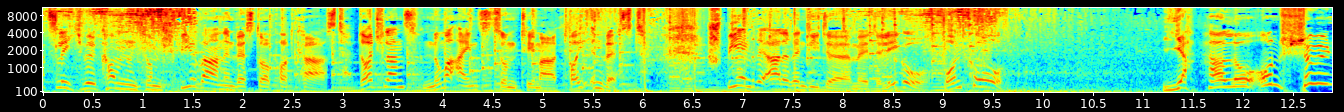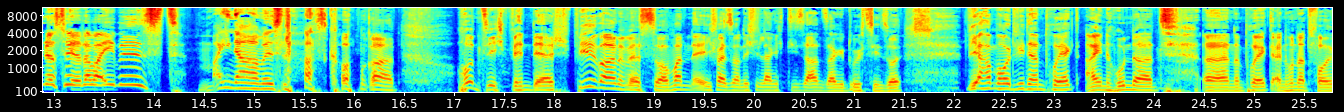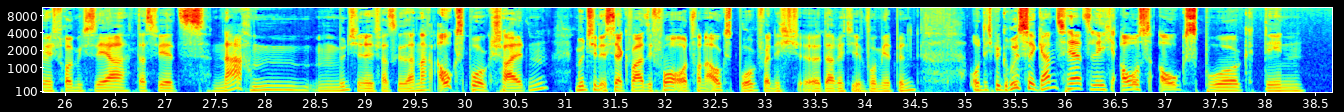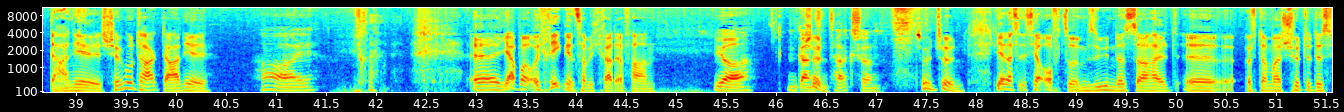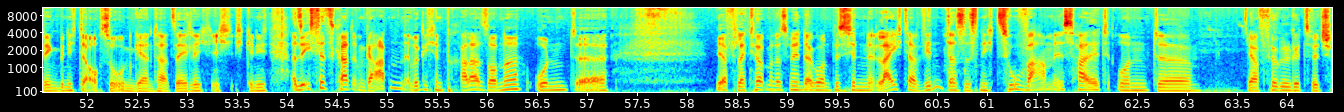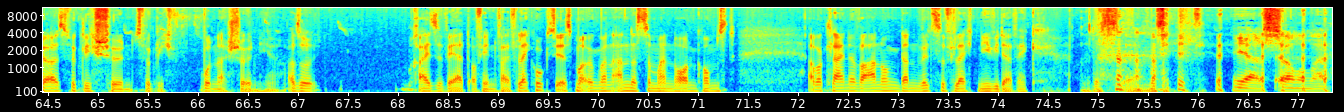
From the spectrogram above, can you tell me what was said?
Herzlich willkommen zum Spielwareninvestor Podcast, Deutschlands Nummer 1 zum Thema Toy Invest. Spielen reale Rendite mit Lego und Co. Ja, hallo und schön, dass du wieder dabei bist. Mein Name ist Lars Konrad und ich bin der Spielwareninvestor. Mann, ey, ich weiß auch nicht, wie lange ich diese Ansage durchziehen soll. Wir haben heute wieder ein Projekt 100, äh, eine Projekt 100 Folge. Ich freue mich sehr, dass wir jetzt nach M München, hätte ich fast gesagt, nach Augsburg schalten. München ist ja quasi Vorort von Augsburg, wenn ich äh, da richtig informiert bin. Und ich begrüße ganz herzlich aus Augsburg den Daniel. Schönen guten Tag, Daniel. Hi. äh, ja, bei euch regnet es, habe ich gerade erfahren. Ja, einen ganzen Schön. Tag schon. Schön, schön. Ja, das ist ja oft so im Süden, dass da halt äh, öfter mal schüttet, deswegen bin ich da auch so ungern tatsächlich. Ich, ich genieße. Also ich sitze gerade im Garten, wirklich in praller Sonne und äh, ja, vielleicht hört man das im Hintergrund ein bisschen leichter Wind, dass es nicht zu warm ist halt und äh, ja, Vögelgezwitscher ist wirklich schön, ist wirklich wunderschön hier. Also Reise wert auf jeden Fall. Vielleicht guckst du dir erst mal irgendwann an, dass du mal in den Norden kommst. Aber kleine Warnung, dann willst du vielleicht nie wieder weg. Also das, äh, Ja, schauen wir mal.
